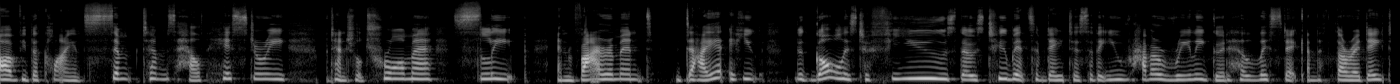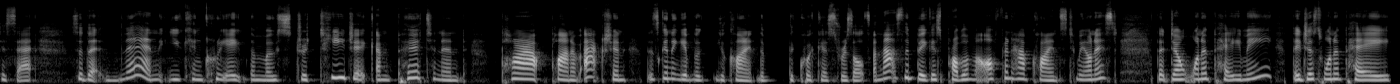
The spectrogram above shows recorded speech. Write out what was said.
of the client's symptoms, health history, potential trauma, sleep, environment diet if you the goal is to fuse those two bits of data so that you have a really good holistic and thorough data set so that then you can create the most strategic and pertinent plan of action that's going to give your client the, the quickest results. And that's the biggest problem. I often have clients, to be honest, that don't want to pay me. They just want to pay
